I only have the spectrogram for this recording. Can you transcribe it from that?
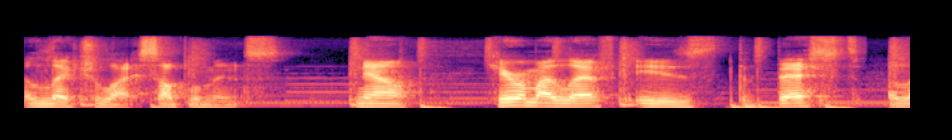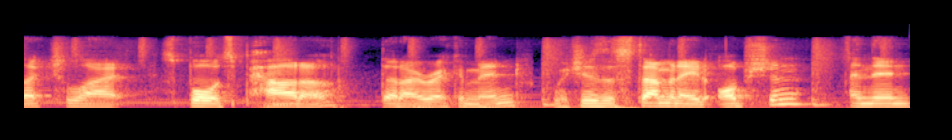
electrolyte supplements. Now, here on my left is the best electrolyte sports powder that I recommend, which is the Staminade option. And then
